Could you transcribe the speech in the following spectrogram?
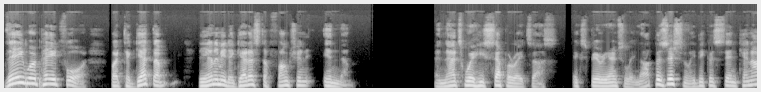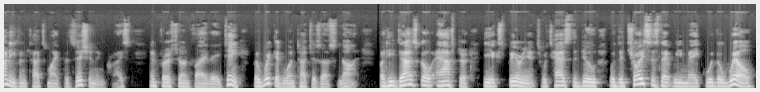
They were paid for. But to get the, the enemy to get us to function in them. And that's where he separates us experientially, not positionally, because sin cannot even touch my position in Christ in 1 John 5 18. The wicked one touches us not. But he does go after the experience, which has to do with the choices that we make with the will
